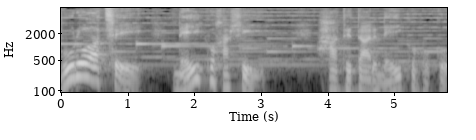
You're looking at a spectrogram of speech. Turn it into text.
বুড়ো আছে, নেই কো হাসি, হাতে তার নেই কো হুকো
